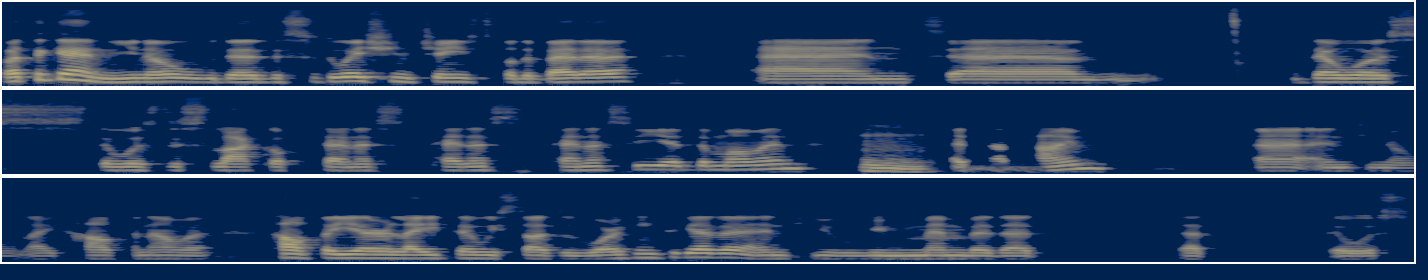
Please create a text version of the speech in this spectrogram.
but again you know the, the situation changed for the better. And um, there was there was this lack of tennis tennis Tennessee at the moment Mm. at that time. Uh, and you know like half an hour half a year later we started working together. And you remember that that there was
